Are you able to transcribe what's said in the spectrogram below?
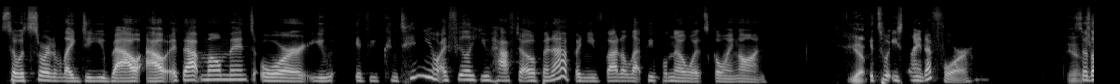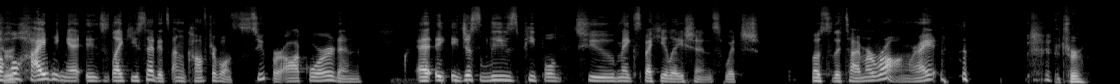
so it's sort of like do you bow out at that moment or you if you continue, I feel like you have to open up and you've got to let people know what's going on. Yep. It's what you signed up for. Yeah, so the true. whole hiding it is like you said it's uncomfortable it's super awkward and uh, it, it just leaves people to make speculations which most of the time are wrong right True.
